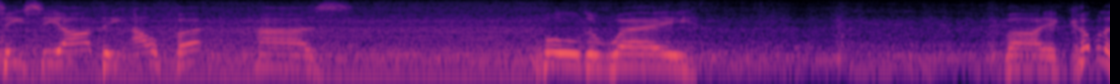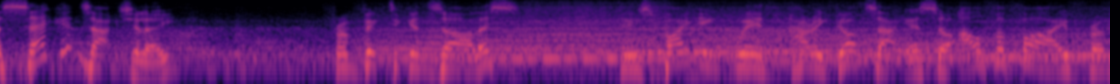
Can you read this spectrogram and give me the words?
TCR, the Alpha has pulled away by a couple of seconds, actually, from Victor Gonzalez, who's fighting with Harry Gottsacker. So Alpha 5 from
